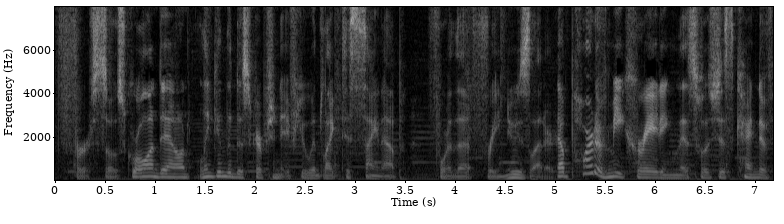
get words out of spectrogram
first. So, scroll on down, link in the description if you would like to sign up for the free newsletter. Now, part of me creating this was just kind of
